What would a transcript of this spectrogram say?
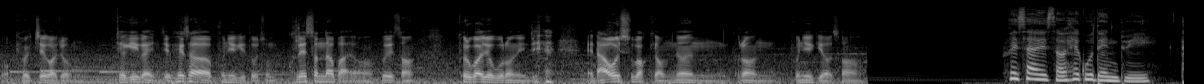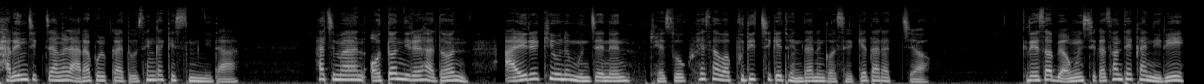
뭐 결제가 좀 되기가 이제 회사 분위기도 좀 그랬었나 봐요. 그래서 결과적으로는 이제 나올 수밖에 없는 그런 분위기여서 회사에서 해고된 뒤 다른 직장을 알아볼까도 생각했습니다. 하지만 어떤 일을 하던 아이를 키우는 문제는 계속 회사와 부딪히게 된다는 것을 깨달았죠. 그래서 명훈 씨가 선택한 일이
